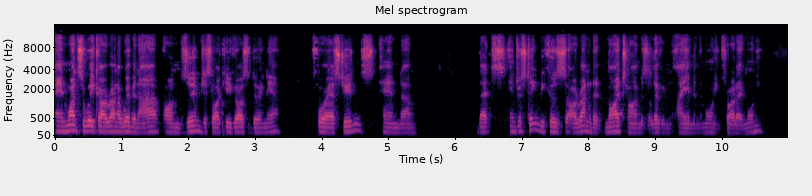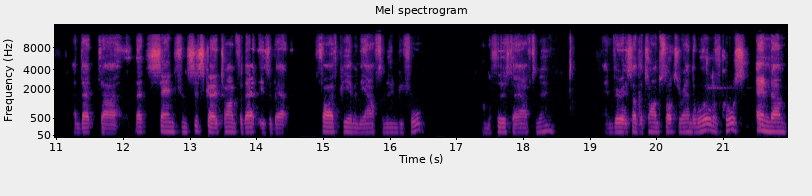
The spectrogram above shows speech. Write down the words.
and once a week I run a webinar on Zoom, just like you guys are doing now for our students. And um, that's interesting because I run it at my time is 11 a.m. in the morning, Friday morning. And that, uh, that San Francisco time for that is about 5 p.m. in the afternoon before on a Thursday afternoon and various other time slots around the world, of course. And um,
